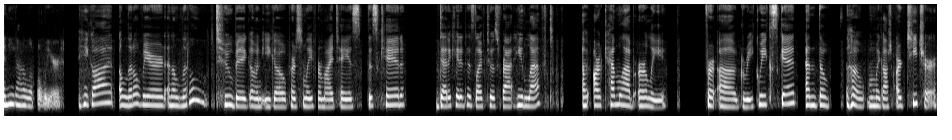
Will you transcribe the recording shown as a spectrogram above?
and he got a little weird. he got a little weird and a little too big of an ego personally for my taste. This kid dedicated his life to his frat. He left uh, our chem lab early for a Greek week skit and the oh, my gosh, our teacher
